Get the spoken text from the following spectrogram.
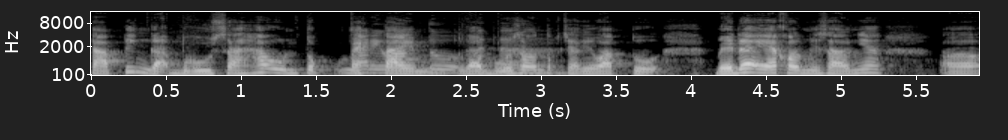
tapi nggak berusaha untuk make Cari time, nggak berusaha untuk cari waktu. Beda ya kalau misalnya eh,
